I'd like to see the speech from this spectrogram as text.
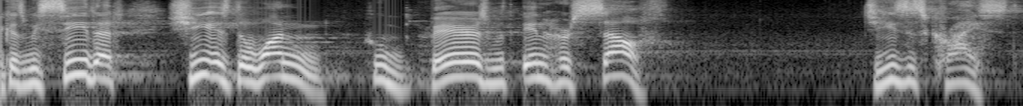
Because we see that she is the one who bears within herself Jesus Christ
